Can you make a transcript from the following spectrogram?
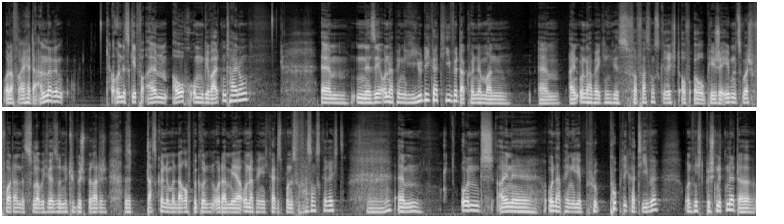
oder Freiheit der anderen. Und es geht vor allem auch um Gewaltenteilung. Ähm, eine sehr unabhängige Judikative, da könnte man ähm, ein unabhängiges Verfassungsgericht auf europäischer Ebene zum Beispiel fordern. Das, glaube ich, wäre so eine typisch piratische. Also das könnte man darauf begründen oder mehr Unabhängigkeit des Bundesverfassungsgerichts. Mhm. Ähm, und eine unabhängige Publikative und nicht beschnittene. Da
